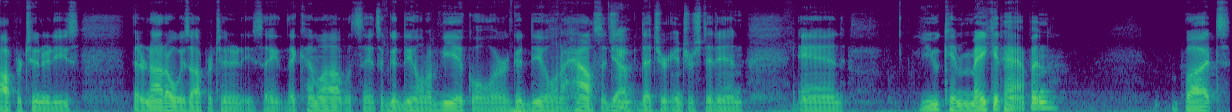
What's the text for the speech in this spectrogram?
opportunities that are not always opportunities. They, they come up. Let's say it's a good deal on a vehicle or a good deal on a house that Yeah. you that you're interested in, and you can make it happen, but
